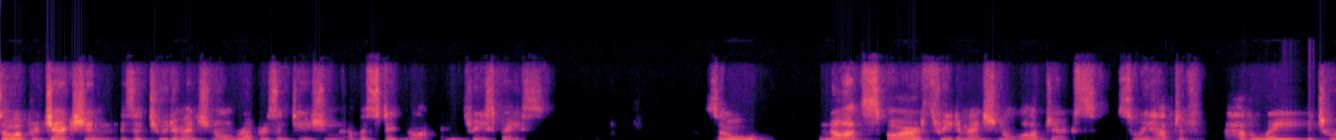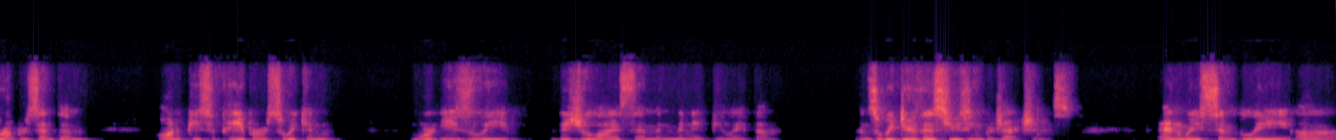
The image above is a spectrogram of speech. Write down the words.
So a projection is a two-dimensional representation of a stick knot in three space. So knots are three-dimensional objects. So we have to have a way to represent them on a piece of paper so we can more easily visualize them and manipulate them. And so we do this using projections. And we simply uh,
